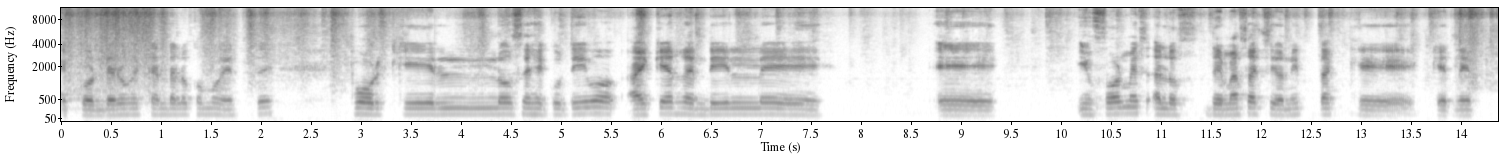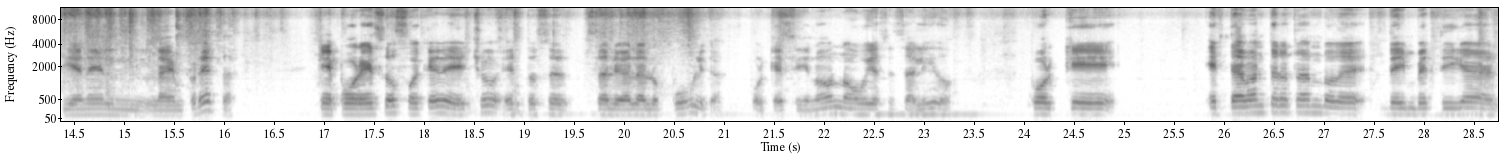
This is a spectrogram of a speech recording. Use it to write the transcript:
esconder un escándalo como este porque los ejecutivos hay que rendirle eh, informes a los demás accionistas que, que tienen la empresa. Que por eso fue que de hecho esto se salió a la luz pública, porque si no, no hubiese salido. Porque estaban tratando de, investigar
